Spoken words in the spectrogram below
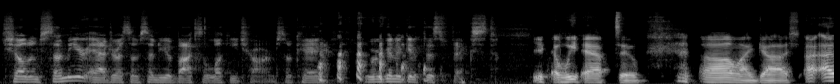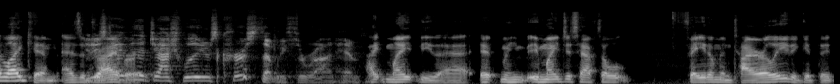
Sheldon, send me your address. I'm sending you a box of Lucky Charms, okay? We're going to get this fixed. yeah, we have to. Oh my gosh, I, I like him as a it driver. the Josh Williams curse that we threw on him. It might be that. It it might just have to fade him entirely to get the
